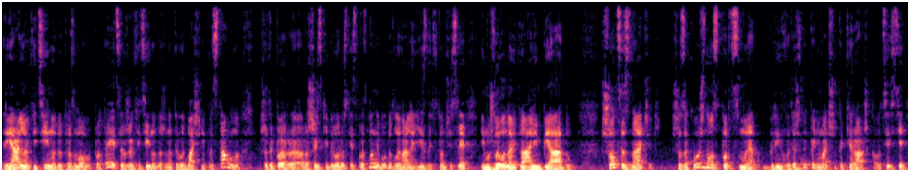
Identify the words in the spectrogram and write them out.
реально офіційно йдуть розмови про те, і це вже офіційно навіть на телебаченні представлено, що тепер е, рашистські білоруські спортсмени будуть легально їздити, в тому числі і можливо навіть на Олімпіаду. Що це значить? Що за кожного спортсмена, блін, ви повинні розуміти, що таке рашка. Оці всі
